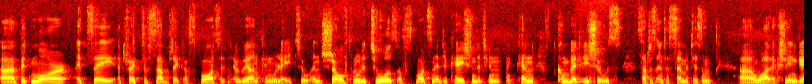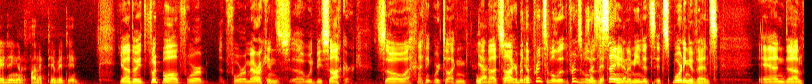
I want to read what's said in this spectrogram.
a bit more, I'd say, attractive subject of sports that everyone can relate to and show through the tools of sports and education that you can combat issues such as anti-Semitism, uh, while actually engaging in a fun activity. Yeah, the football for for Americans uh, would be soccer. So I think we're talking yeah, about soccer, right, but yeah. the principle the principle That's is the same. yeah. I mean, it's it's sporting events, and um,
